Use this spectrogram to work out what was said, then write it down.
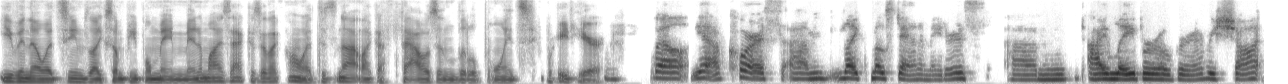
even though it seems like some people may minimize that because they're like, oh, it's not like a thousand little points right here. Well, yeah, of course. Um, like most animators, um, I labor over every shot.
